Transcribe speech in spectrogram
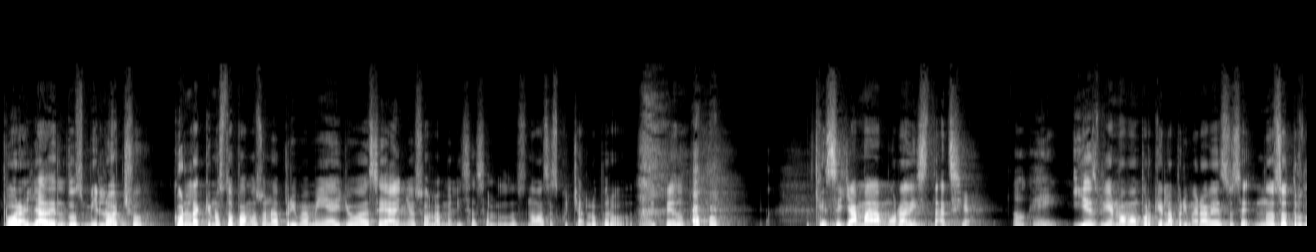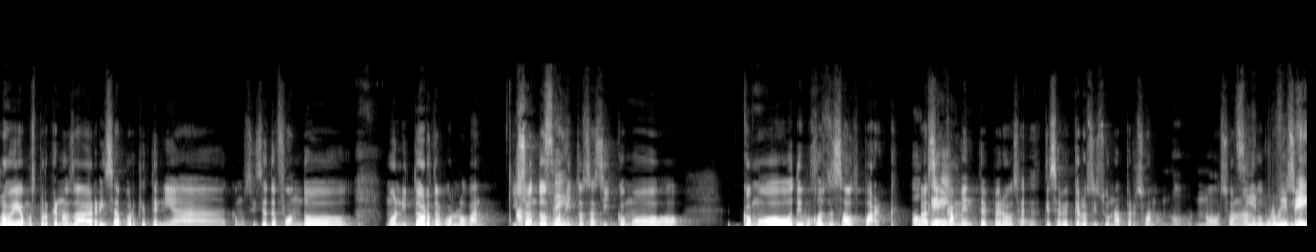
por allá del 2008, con la que nos topamos una prima mía y yo hace años. Hola Melissa, saludos. No vas a escucharlo, pero no hay pedo. que se llama Amor a Distancia. Ok. Y es bien mamón porque la primera vez o sea, nosotros lo veíamos porque nos daba risa porque tenía, ¿cómo se dice? De fondo monitor de Bolovan. Y Ah, son dos sí. bonitos así como, como dibujos de South Park, básicamente, pero o sea, que se ve que los hizo una persona, no, no son Sí, algo profesional.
